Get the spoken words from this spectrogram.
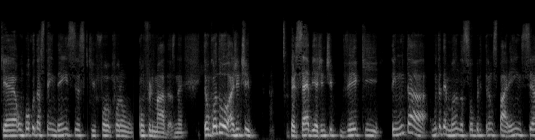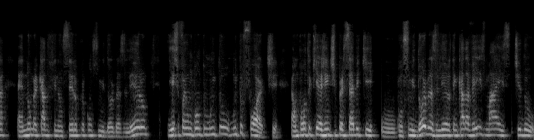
que é um pouco das tendências que for, foram confirmadas, né? Então, quando a gente percebe, a gente vê que tem muita, muita demanda sobre transparência é, no mercado financeiro para o consumidor brasileiro. E esse foi um ponto muito, muito forte. É um ponto que a gente percebe que o consumidor brasileiro tem cada vez mais tido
